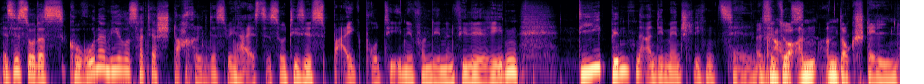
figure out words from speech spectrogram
Es ist so, das Coronavirus hat ja Stacheln, deswegen heißt es so, diese Spike-Proteine, von denen viele reden, die binden an die menschlichen Zellen. Das sind so an Andockstellen.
